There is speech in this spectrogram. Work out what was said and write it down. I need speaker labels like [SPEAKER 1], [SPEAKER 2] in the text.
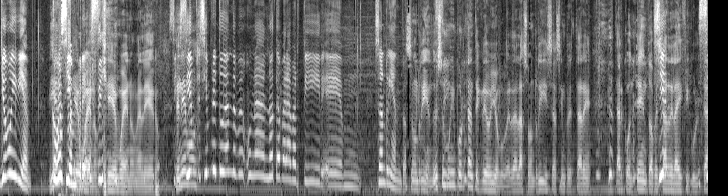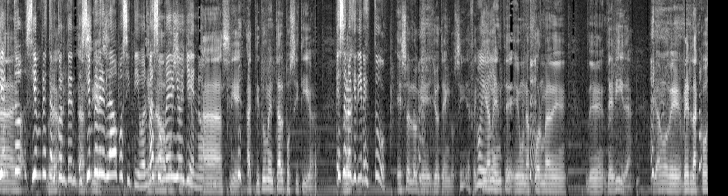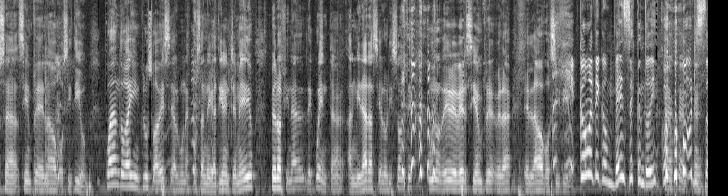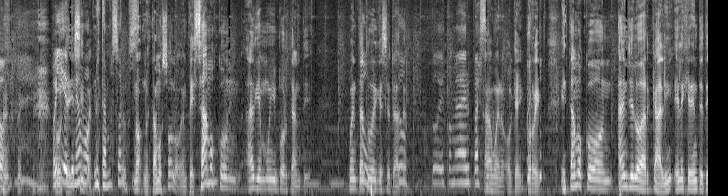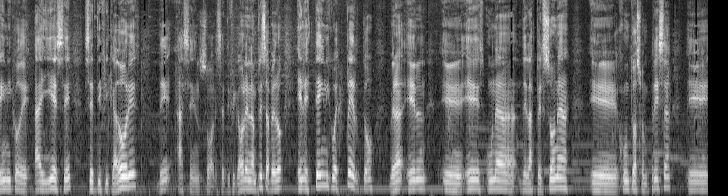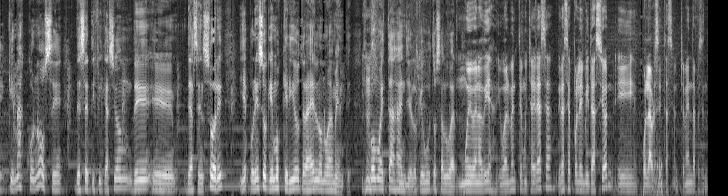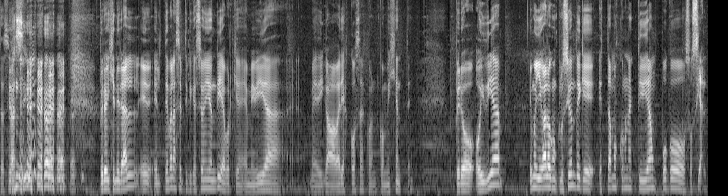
[SPEAKER 1] Yo muy bien.
[SPEAKER 2] Bien,
[SPEAKER 1] Como siempre.
[SPEAKER 2] Qué bueno,
[SPEAKER 1] sí.
[SPEAKER 2] qué bueno, me alegro.
[SPEAKER 1] Sí,
[SPEAKER 2] Tenemos
[SPEAKER 1] siempre, siempre tú dándome una nota para partir eh, sonriendo.
[SPEAKER 2] sonriendo. Eso
[SPEAKER 1] Sí.
[SPEAKER 2] es muy importante, creo yo, pues, ¿verdad? La sonrisa, siempre estar, eh, estar contento a pesar
[SPEAKER 1] Cier-
[SPEAKER 2] de las dificultades.
[SPEAKER 1] ¿Cierto? Siempre estar
[SPEAKER 2] ¿verdad?
[SPEAKER 1] contento,
[SPEAKER 2] Así
[SPEAKER 1] siempre ver el lado positivo, el,
[SPEAKER 2] El
[SPEAKER 1] vaso medio
[SPEAKER 2] positivo.
[SPEAKER 1] lleno.
[SPEAKER 2] Así es, actitud mental positiva.
[SPEAKER 1] Eso es lo que tienes tú.
[SPEAKER 2] Eso es lo que yo tengo, sí, efectivamente es una forma de, de- de vida, digamos, de ver las cosas siempre del lado positivo. Cuando hay incluso a veces algunas cosas negativas entre medio, pero al final de cuentas, al mirar hacia el horizonte, uno debe ver siempre, ¿verdad?, el lado positivo.
[SPEAKER 1] ¿Cómo te convences con tu discurso? Oye,
[SPEAKER 2] sí,
[SPEAKER 1] tenemos,
[SPEAKER 2] pues.
[SPEAKER 1] no estamos solos.
[SPEAKER 2] No, no estamos solos, empezamos con alguien muy importante. Cuenta tú,
[SPEAKER 1] Tú,
[SPEAKER 2] de qué se trata.
[SPEAKER 1] Tú, tú después me das el paso.
[SPEAKER 2] Ah, bueno, ok, correcto. Estamos con Angelo Arcali, él es gerente técnico de AIS, certificadores de ascensores, certificadores en la empresa, pero él es técnico experto, ¿verdad? Él eh, es una de las personas eh, junto a su empresa eh, que más conoce de certificación de, eh, de ascensores y es por eso que hemos querido traerlo nuevamente. ¿Cómo estás, Angelo? Qué gusto saludarte.
[SPEAKER 3] Muy buenos días. Igualmente, muchas gracias. Gracias por la invitación y por la presentación. Tremenda presentación.
[SPEAKER 2] ¿Ah, sí?
[SPEAKER 3] Pero en general, el, el tema de la certificación hoy en día, porque en mi vida me he dedicado a varias cosas con, con mi gente, pero hoy día hemos llegado a la conclusión de que estamos con una actividad un poco social.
